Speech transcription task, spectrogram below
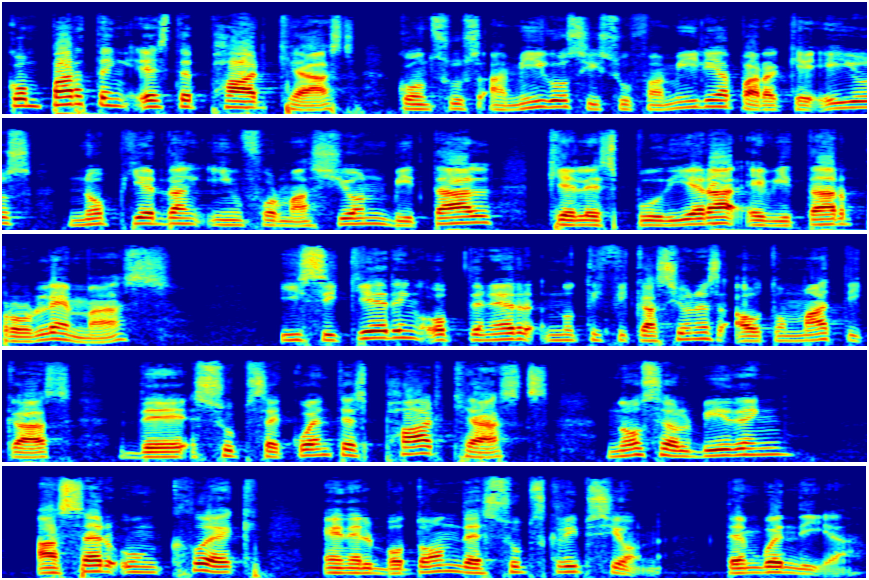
comparten este podcast con sus amigos y su familia para que ellos no pierdan información vital que les pudiera evitar problemas y si quieren obtener notificaciones automáticas de subsecuentes podcasts, no se olviden hacer un clic en el botón de suscripción. Ten buen día.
